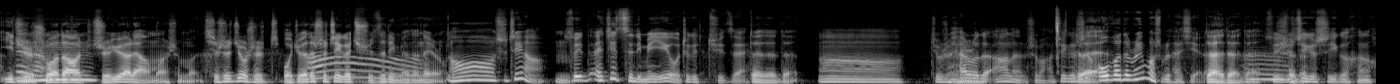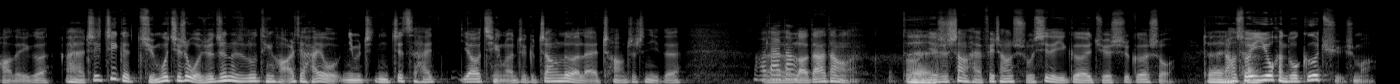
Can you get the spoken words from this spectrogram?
一直说到指月亮嘛，什么，其实就是我觉得是这个曲子里面的内容。哦，是这样，所以哎，这次里面也有这个曲子，对对对，嗯。就是 Harold Allen 是吧？这个是 Over the Rainbow 是不是他写的？对对对，所以说这个是一个很好的一个，哎呀，这这个曲目其实我觉得真的是都挺好，而且还有你们你这次还邀请了这个张乐来唱，这是你的老搭档老搭档了，对，也是上海非常熟悉的一个爵士歌手，对，然后所以有很多歌曲是吗？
